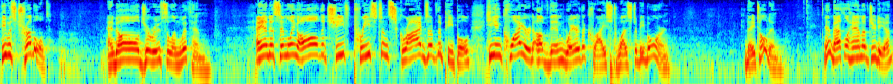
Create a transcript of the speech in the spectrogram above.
he was troubled, and all Jerusalem with him. And assembling all the chief priests and scribes of the people, he inquired of them where the Christ was to be born. They told him, In Bethlehem of Judea.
